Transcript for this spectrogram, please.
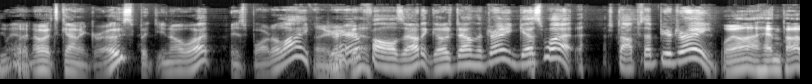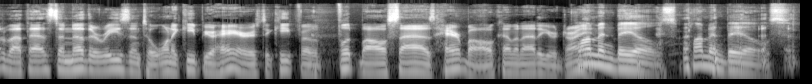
Well, I know it's kind of gross, but you know what? It's part of life. There your you hair go. falls out, it goes down the drain. Guess what? Stops up your drain. Well, I hadn't thought about that. That's another reason to want to keep your hair is to keep a football size hairball coming out of your drain. Plumbing bills. Plumbing bills.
